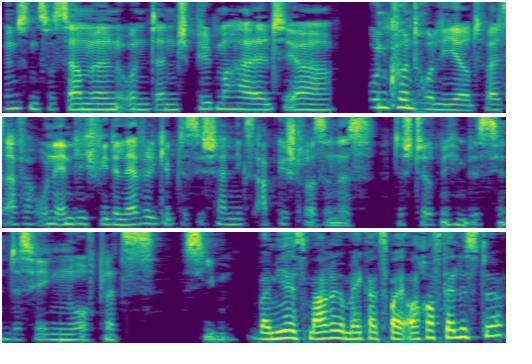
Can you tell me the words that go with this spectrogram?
Münzen zu sammeln und dann spielt man halt, ja, unkontrolliert, weil es einfach unendlich viele Level gibt. Es ist halt nichts Abgeschlossenes. Das stört mich ein bisschen. Deswegen nur auf Platz 7. Bei mir ist Mario Maker 2 auch auf der Liste.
